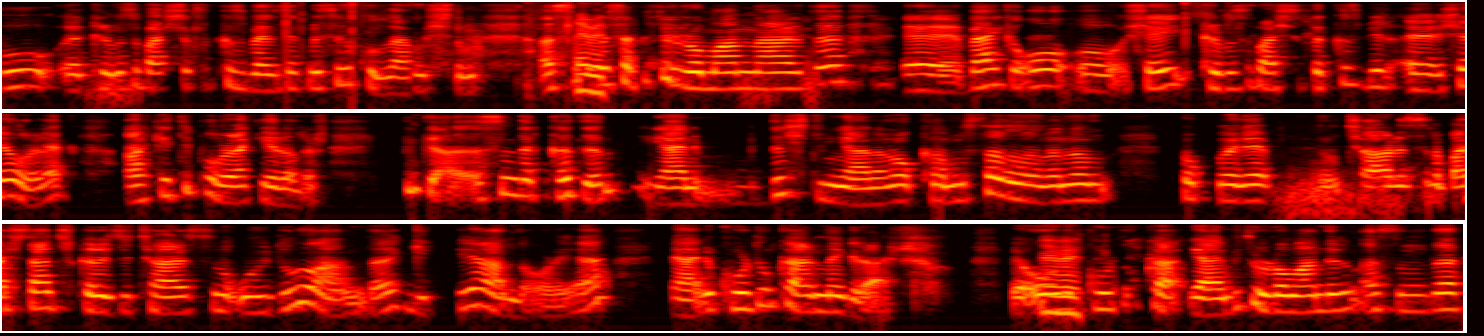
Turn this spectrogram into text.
bu e, kırmızı başlıklı kız benzetmesini kullanmıştım. Aslında evet. mesela bütün romanlarda e, belki o o şey kırmızı başlıklı kız bir e, şey olarak arketip olarak yer alır. Çünkü aslında kadın yani dış dünyanın o kamusal alanın çok böyle çağrısını baştan çıkarıcı çağrısını uyduğu anda gittiği anda oraya yani kurdun karnına girer. Ve o evet. kurduk yani bütün romanların aslında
